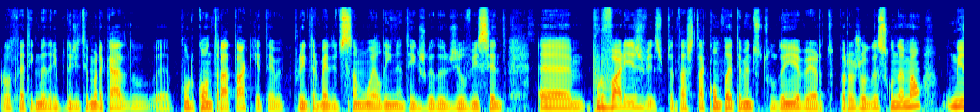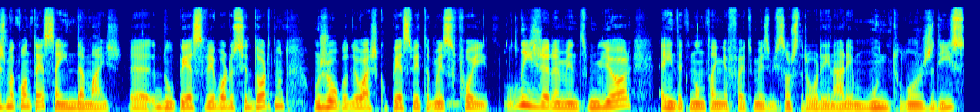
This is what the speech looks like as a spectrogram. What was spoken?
O Atlético Madrid poderia ter marcado uh, por contra-ataque, até por intermédio de Samuelino, antigo jogador de Gil Vicente, uh, por várias vezes. Portanto, acho que está completamente tudo em aberto para o jogo da segunda mão. O mesmo acontece, ainda mais, uh, do PSV Borussia Dortmund, um jogo onde eu acho que o PSV também se foi ligeiramente melhor, ainda que não tenha feito uma exibição extraordinária, muito longe disso.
